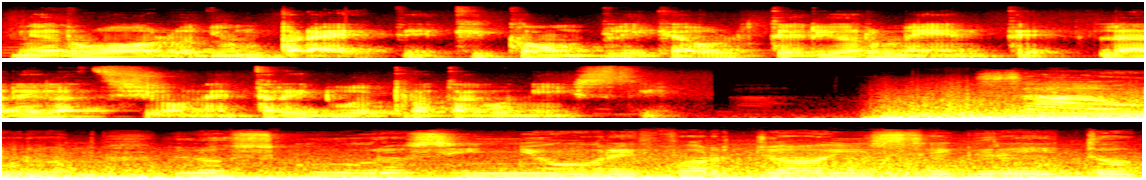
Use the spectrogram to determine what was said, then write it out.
nel ruolo di un prete che complica ulteriormente la relazione tra i due protagonisti. Sauron, l'oscuro signore, forgiò in segreto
